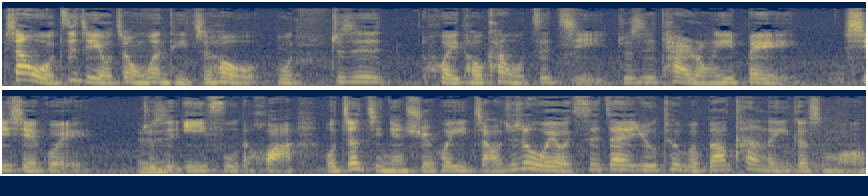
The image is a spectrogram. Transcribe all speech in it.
像我自己有这种问题之后，我就是。回头看我自己，就是太容易被吸血鬼就是依附的话，嗯，我这几年学会一招，就是我有一次在 YouTube 不知道看了一个什么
